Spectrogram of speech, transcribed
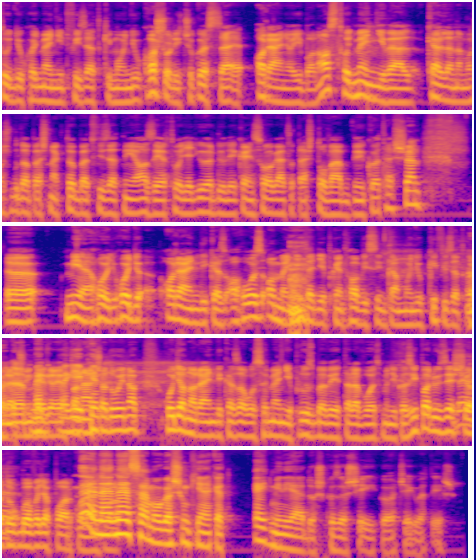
tudjuk, hogy mennyit fizet ki mondjuk. Hasonlítsuk össze arányaiban azt, hogy mennyivel kellene most Budapestnek többet fizetnie azért, hogy egy gördülékeny szolgáltatás tovább működhessen. Milyen, hogy, hogy aránylik ez ahhoz, amennyit egyébként havi szinten mondjuk kifizet Karácsony meg- meg egyébként- tanácsadóinak, hogyan aránylik ez ahhoz, hogy mennyi pluszbevétele volt mondjuk az iparűzési Ne- adókból, vagy a ne, parkolásból? ne, ne számolgassunk ilyeneket. Egy milliárdos közösségi költségvetés.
